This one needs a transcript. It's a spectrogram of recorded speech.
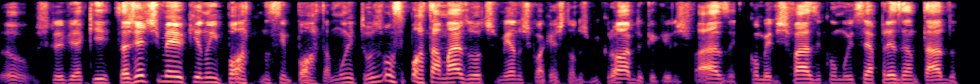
Eu escrevi aqui. Se a gente meio que não importa, não se importa muito, uns vão se importar mais, outros menos com a questão dos micróbios, o que, que eles fazem, como eles fazem, como isso é apresentado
